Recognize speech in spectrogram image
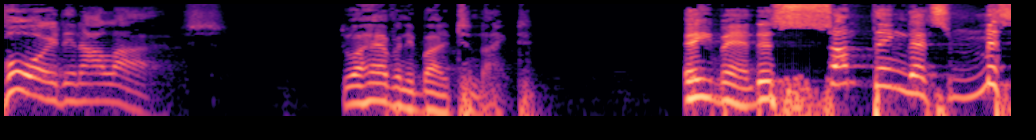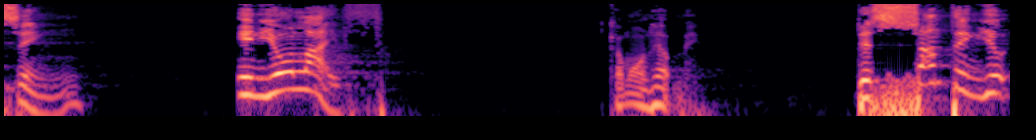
void in our lives. Do I have anybody tonight? Amen. There's something that's missing in your life. Come on, help me. There's something you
